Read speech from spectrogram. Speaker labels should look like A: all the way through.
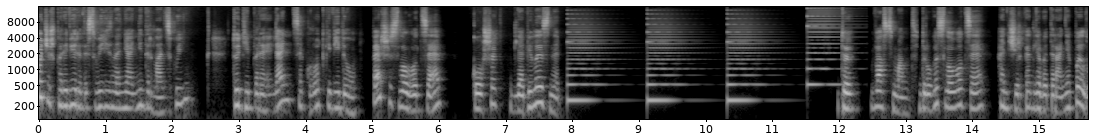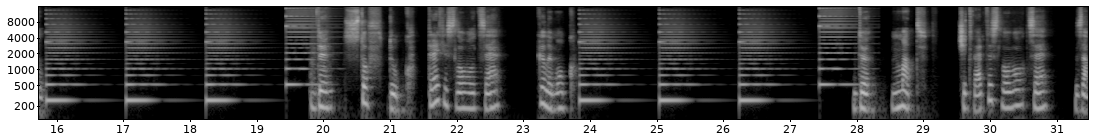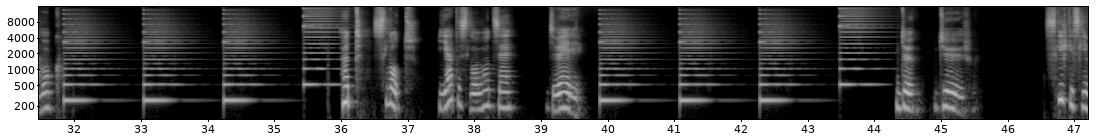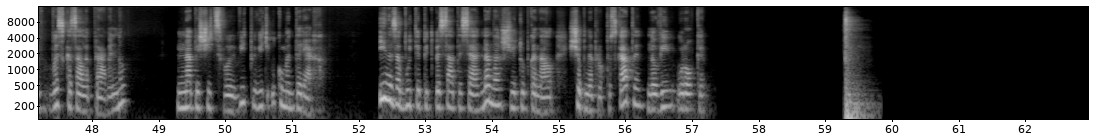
A: Хочеш перевірити свої знання нідерландської? Тоді переглянь це коротке відео. Перше слово це кошик для білизни. De wasmand. Друге слово це ганчірка для витирання пилу. De stofdoek. Третє слово це килимок. De mat. Четверте слово це замок. Het slot. П'яте слово це двері. De deur. Скільки слів ви сказали правильно? Напишіть свою відповідь у коментарях. І не забудьте підписатися на наш YouTube канал, щоб не пропускати нові уроки.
